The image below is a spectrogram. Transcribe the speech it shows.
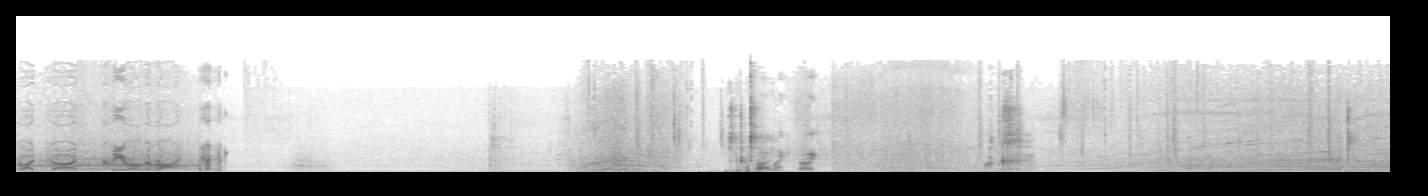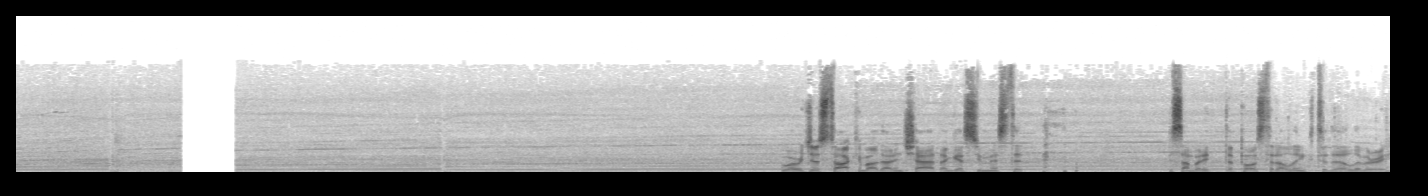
Right side. Clear on the right. Sorry, Mike. Sorry. Fuck. We were just talking about that in chat. I guess you missed it. Somebody posted a link to the livery.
